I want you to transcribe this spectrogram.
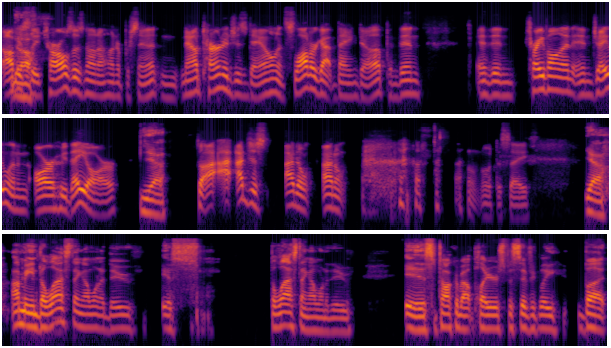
Obviously, Charles is not 100%. And now Turnage is down and Slaughter got banged up. And then, and then Trayvon and Jalen are who they are. Yeah. So I- I just, I don't, I don't, I don't know what to say. Yeah. I mean, the uh, last thing I want to do is the last thing I want to do is to talk about players specifically, but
